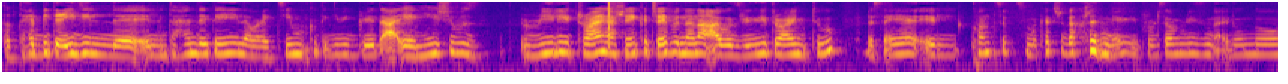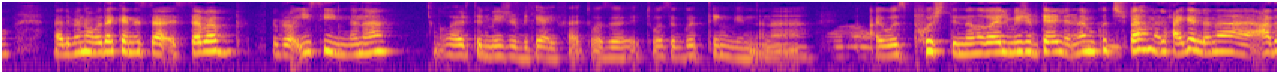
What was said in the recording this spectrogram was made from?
طب تحبي تعيدي ال- الامتحان ده تاني؟ لو عدتيه ممكن تجيبي grade يعني هي she was really trying عشان هي كانت شايفة إن أنا I was really trying to بس هي ال concepts ما كانتش داخلة دماغي. For some reason I don't know. غالبا هو ده كان الس- السبب. الرئيسي إن أنا غيرت ال major بتاعي ف it was a, it was a good thing إن أنا I was pushed إن أنا أغير ال major بتاعي لأن أنا ما كنتش فاهمة الحاجة اللي أنا قاعدة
